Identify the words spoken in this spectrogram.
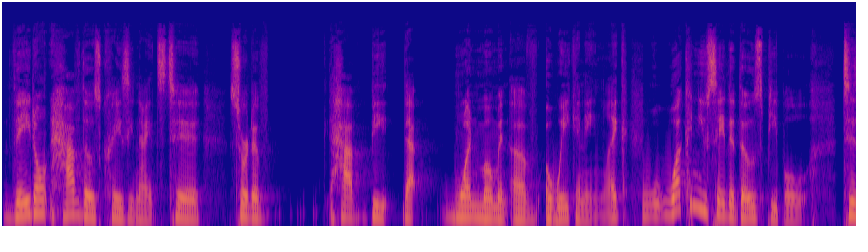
they don't have those crazy nights to sort of have be that one moment of awakening like what can you say to those people to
